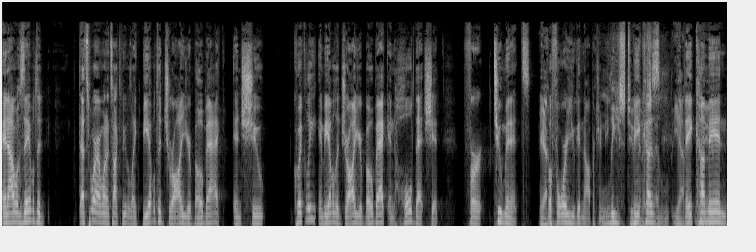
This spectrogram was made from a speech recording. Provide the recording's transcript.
And I was able to, that's where I want to talk to people like, be able to draw your bow back and shoot quickly and be able to draw your bow back and hold that shit for two minutes yeah. before you get an opportunity. At least two Because minutes. Yeah, They come Yeah. in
